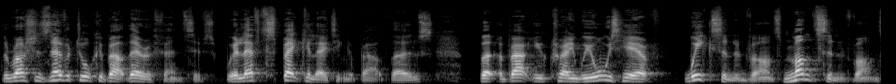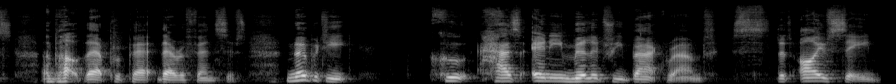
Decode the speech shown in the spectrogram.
the Russians never talk about their offensives. We're left speculating about those. But about Ukraine, we always hear weeks in advance, months in advance about their prepare, their offensives. Nobody who has any military background that I've seen,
